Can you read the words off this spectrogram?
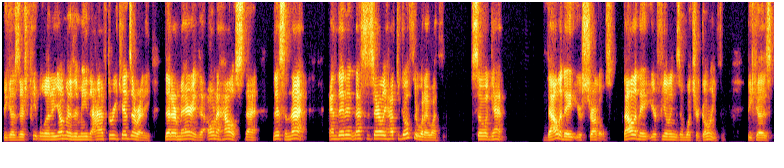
because there's people that are younger than me that have three kids already, that are married, that own a house, that this and that and they didn't necessarily have to go through what I went through. So again, validate your struggles, validate your feelings and what you're going through because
